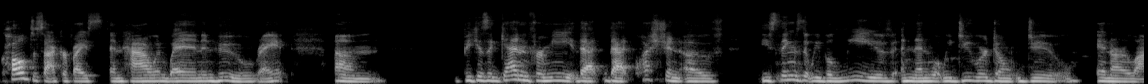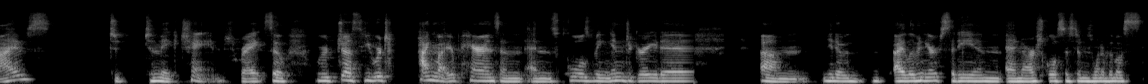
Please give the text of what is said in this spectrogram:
called to sacrifice and how and when and who, right? Um, because again, for me, that that question of these things that we believe and then what we do or don't do in our lives to to make change right? So we're just you were talking about your parents and and schools being integrated. Um you know i live in new york city and and our school system is one of the most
